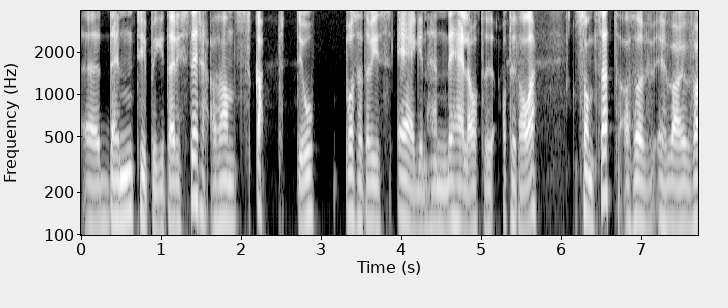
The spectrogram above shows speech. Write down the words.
uh, den type gitarister. Altså, han skapte jo på sett og vis egenhendig hele 80 80-tallet. Sånn sett, altså hva, hva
